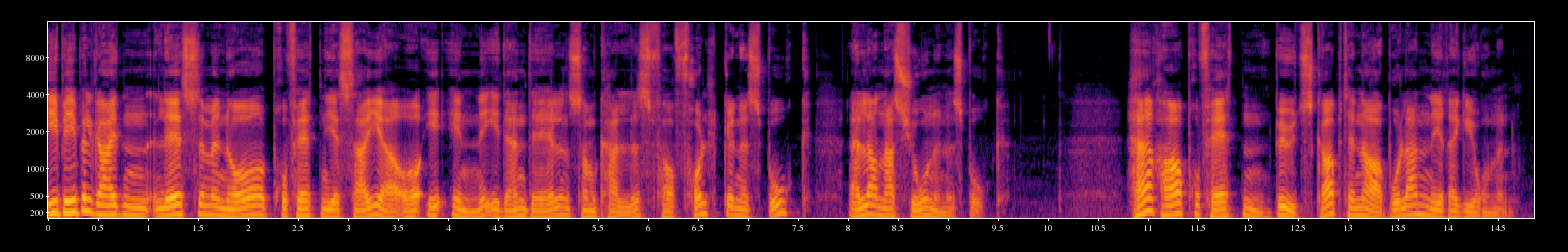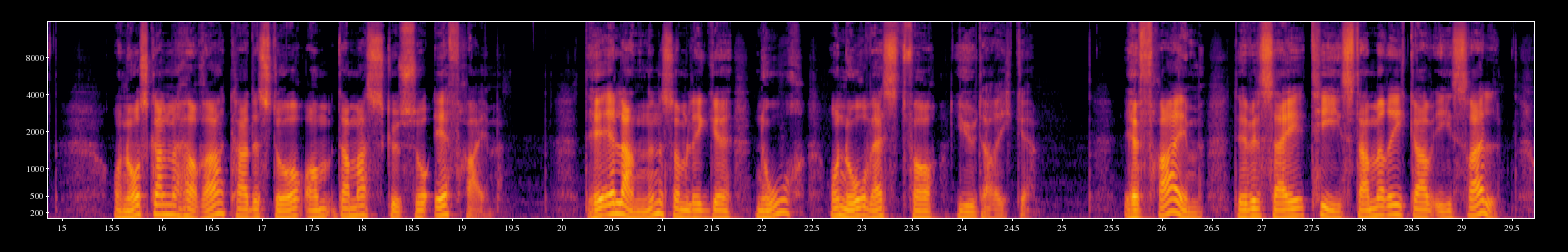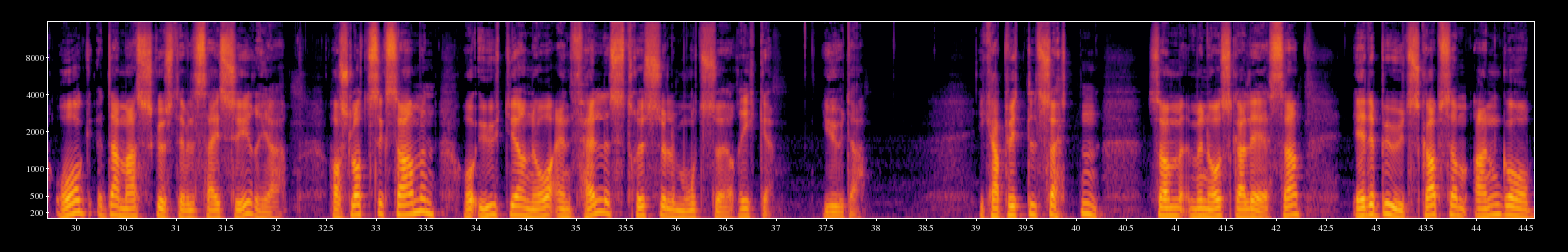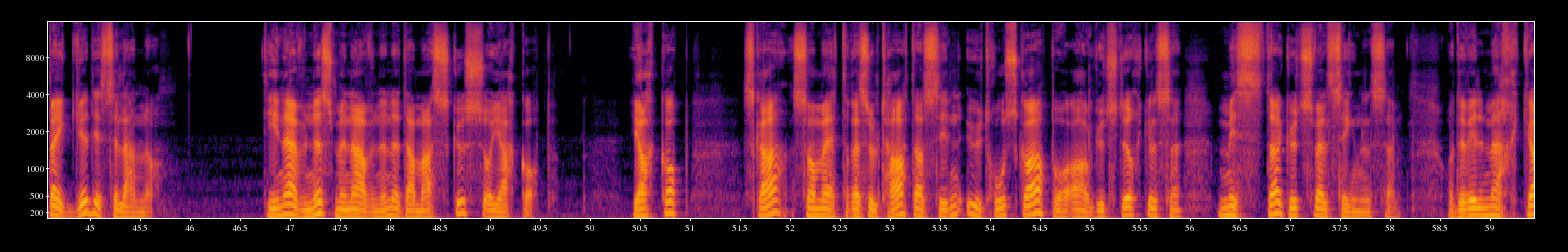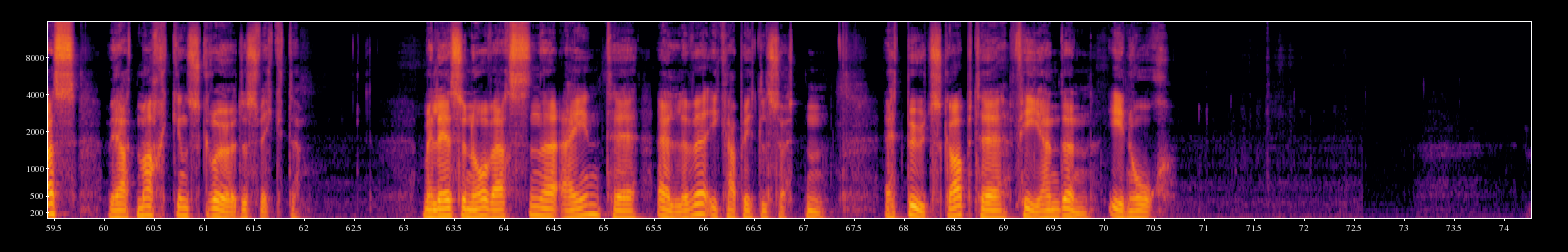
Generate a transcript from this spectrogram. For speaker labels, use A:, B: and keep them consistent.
A: I Bibelguiden leser vi nå profeten Jesaja og er inne i den delen som kalles for Folkenes bok eller Nasjonenes bok. Her har profeten budskap til nabolandene i regionen, og nå skal vi høre hva det står om Damaskus og Efraim. Det er landene som ligger nord og nordvest for Judariket. Efraim, det vil si tistammeriket av Israel, og Damaskus, det vil si Syria, har slått seg sammen og utgjør nå en felles trussel mot Sørriket, Juda. I kapittel 17, som vi nå skal lese, er det budskap som angår begge disse landene. De nevnes med navnene Damaskus og Jakob. Jakob skal som et resultat av sin utroskap og avgudsdyrkelse miste Guds velsignelse, og det vil merkes ved at markens grøde svikter. Vi leser nå versene 1 til 11 i kapittel 17, et budskap til fienden i nord.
